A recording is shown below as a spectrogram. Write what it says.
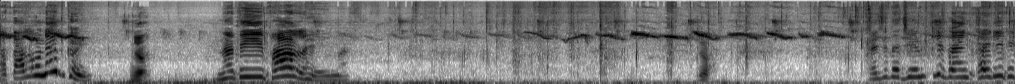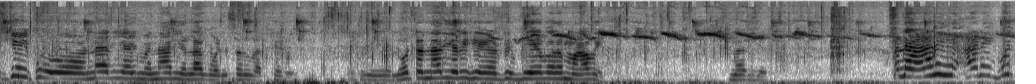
આ તાલુ ને જ કઈ જો. નથી ફાલ હે એમાં. જો. હજી તો ઝીણકી ગાય થઈ ગઈ નારિયેળીમાં નારિયેળ લાગવાની શરૂઆત થઈ ગઈ. લોટણ નારિયેળી છે બે વરમાં આવે. નારિયેળ. અને આની આની ગુચ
